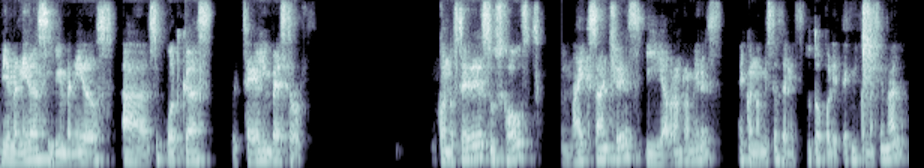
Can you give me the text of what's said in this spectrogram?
Bienvenidas y bienvenidos a su podcast Retail Investor. Con ustedes sus hosts, Mike Sánchez y Abraham Ramírez, economistas del Instituto Politécnico Nacional.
